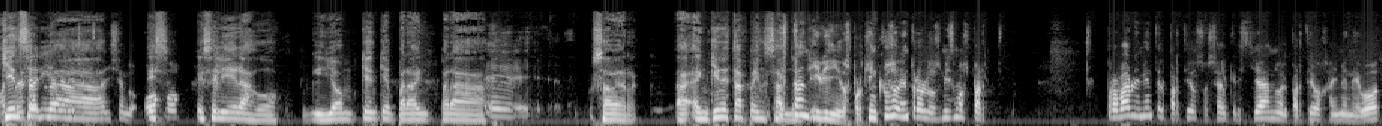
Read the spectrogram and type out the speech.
¿Quién sería diciendo, ese liderazgo, Guillaume? ¿Quién, que para, para eh, saber en quién está pensando? Están divididos, porque incluso dentro de los mismos partidos probablemente el Partido Social Cristiano, el Partido Jaime Nebot,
